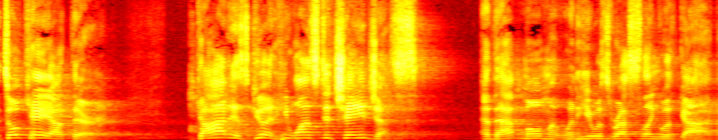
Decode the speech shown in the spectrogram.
It's okay out there. God is good. He wants to change us. At that moment when he was wrestling with God,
